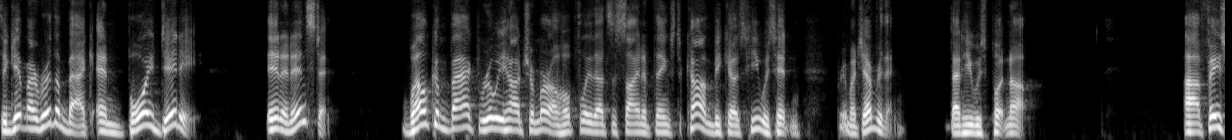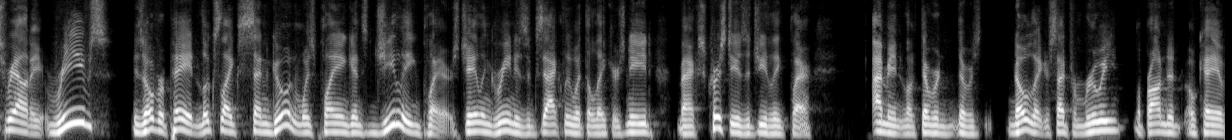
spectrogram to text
to get my rhythm back. And boy, did he in an instant. Welcome back, Rui Hachimura. Hopefully that's a sign of things to come because he was hitting pretty much everything that he was putting up. Uh, face reality. Reaves is overpaid. Looks like Sengun was playing against G League players. Jalen Green is exactly what the Lakers need. Max Christie is a G League player. I mean, look, there were there was no Lakers aside from Rui. LeBron did okay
